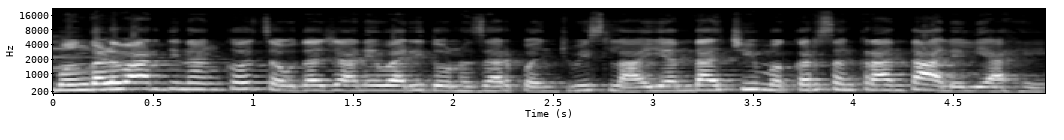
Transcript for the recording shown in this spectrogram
मंगळवार दिनांक चौदा जानेवारी दोन हजार पंचवीसला यंदाची मकर संक्रांत आलेली आहे.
